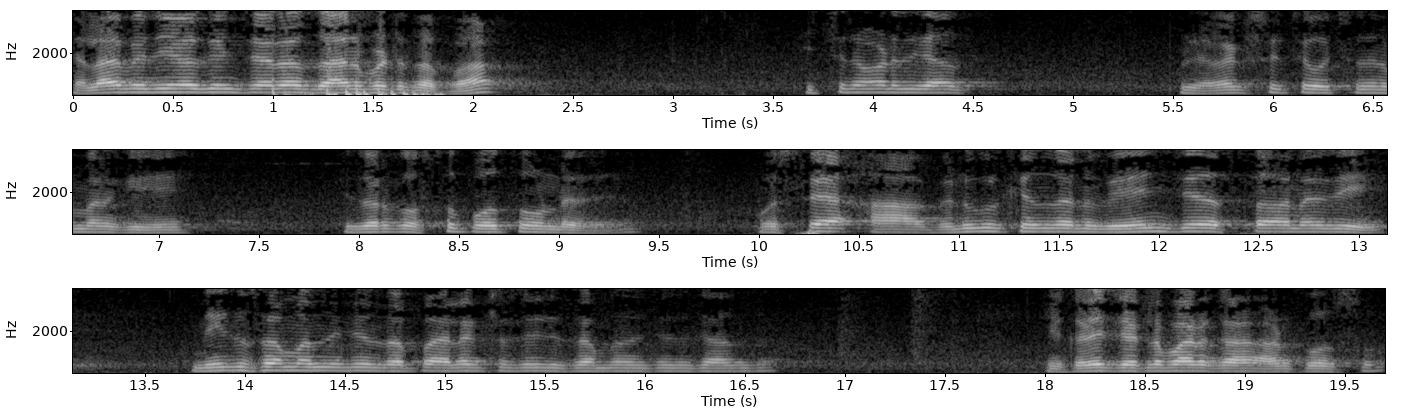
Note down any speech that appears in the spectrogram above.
ఎలా వినియోగించారో దాన్ని బట్టి తప్ప ఇచ్చిన వాడిది కాదు. ఇప్పుడు ఎలక్ట్రిసిటీ వచ్చిందని మనకి ఇదివరకు వస్తూ పోతూ ఉండేది. వస్తే ఆ వెలుగు కింద నువ్వేం చేస్తావు అనేది నీకు సంబంధించింది తప్ప ఎలక్ట్రిసిటీకి సంబంధించింది కాదుగా. ఇక్కడే చెట్ల పాట ఆడుకోవచ్చు.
